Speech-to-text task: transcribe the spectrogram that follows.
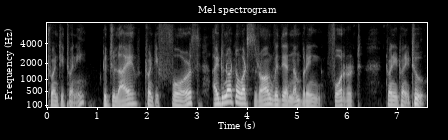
2020 to July 24th. I do not know what's wrong with their numbering for 2022.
